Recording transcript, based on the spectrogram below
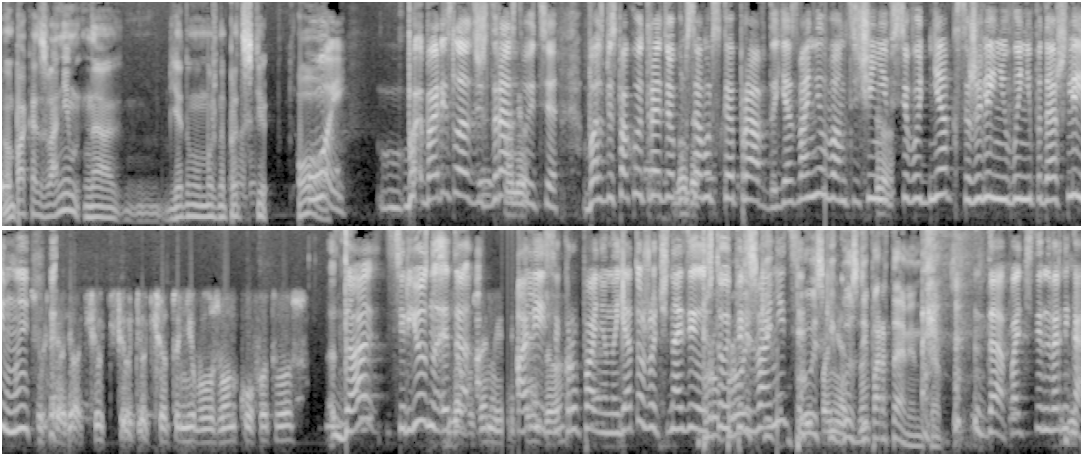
Ну, пока звоним, я думаю, можно процитировать. Ой! Борис Владимирович, здравствуйте. Вас беспокоит радио «Комсомольская правда». Я звонил вам в течение да. всего дня. К сожалению, вы не подошли. Мы... Что-то не было звонков от вас. Да, серьезно, это заметил, Олеся да. Крупанина. Я тоже очень надеялась, Про, что вы перезвоните. Пройский госдепартамент. Да, почти наверняка.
